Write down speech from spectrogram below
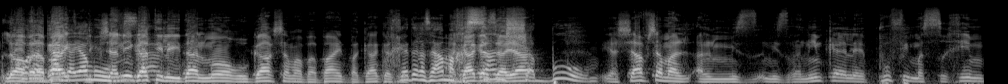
לא, כל אבל הגג היה מאובזר. כשאני הגעתי לעידן מור, הוא גר שם בבית, בגג הזה. החדר הזה היה מחסן שבור. ישב שם על, על מז, מזרנים כאלה, פופים מסריחים,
